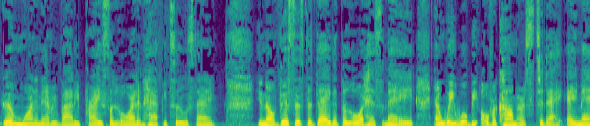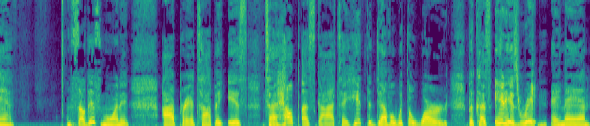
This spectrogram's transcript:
Good morning, everybody. Praise the Lord and happy Tuesday. You know, this is the day that the Lord has made and we will be overcomers today. Amen. So this morning, our prayer topic is to help us, God, to hit the devil with the word because it is written. Amen.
